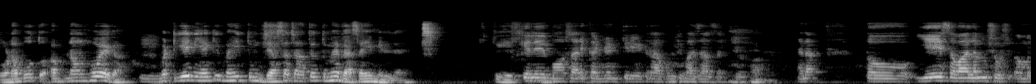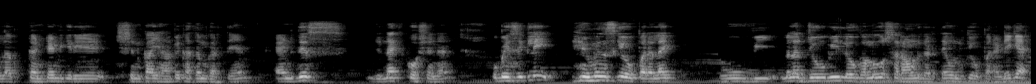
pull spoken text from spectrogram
थोड़ा बहुत तो अप डाउन होएगा। हम्म। बट ये नहीं है कि भाई तुम जैसा चाहते हो तुम्हें वैसा ही मिल जाए। तो ये उसके लिए बहुत सारे कंटेंट क्रिएटर आप उनके पास जा सकते हो हाँ। है ना? तो ये सवाल हम मतलब कंटेंट क्रिएशन का यहाँ पे ख़त्म करते हैं। एंड दिस जो नेक्स्ट क्वेश्चन है वो बेसिकली ह्यूमंस के ऊपर है लाइक वो वी मतलब जो भी लोग हमको सराउंड करते हैं उनके ऊपर है ठीक है?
